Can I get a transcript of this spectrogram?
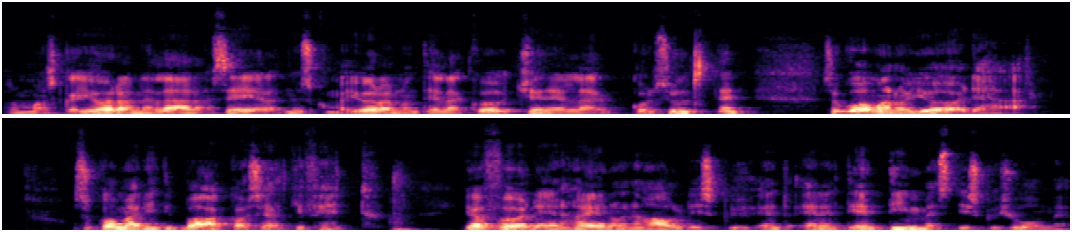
som man ska göra när läraren säger att nu ska man göra något, eller coachen eller konsulten, så går man och gör det här. Och så kommer de tillbaka och säger att vet du, jag förde en, en och en halv diskussion, en, en, en timmes diskussion med,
